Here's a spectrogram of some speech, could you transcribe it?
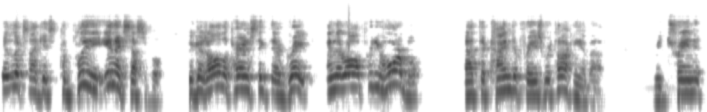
it looks like it's completely inaccessible because all the parents think they're great and they're all pretty horrible at the kind of praise we're talking about. We train it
